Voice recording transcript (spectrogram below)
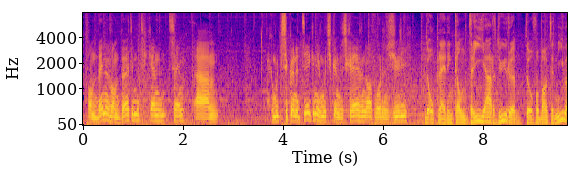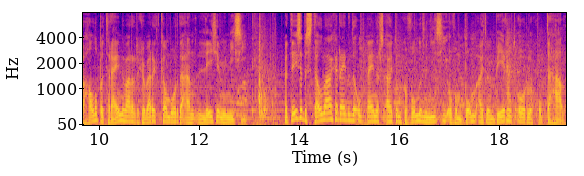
van binnen en van buiten moeten gekend zijn. Um, je moet ze kunnen tekenen, je moet ze kunnen beschrijven voor een jury. De opleiding kan drie jaar duren. Tovo bouwt een nieuwe hal op het terrein waar er gewerkt kan worden aan lege munitie. Met deze bestelwagen rijden de ontmijners uit om gevonden munitie of een bom uit een wereldoorlog op te halen.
